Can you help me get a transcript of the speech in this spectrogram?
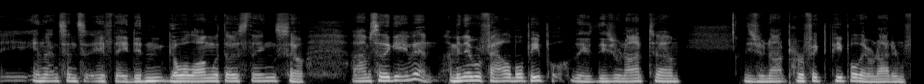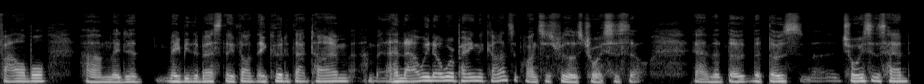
in that sense, if they didn't go along with those things, so um, so they gave in. I mean, they were fallible people. These these were not um, these are not perfect people. They were not infallible. Um, they did maybe the best they thought they could at that time. And now we know we're paying the consequences for those choices though. And that, the, that those uh, choices had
